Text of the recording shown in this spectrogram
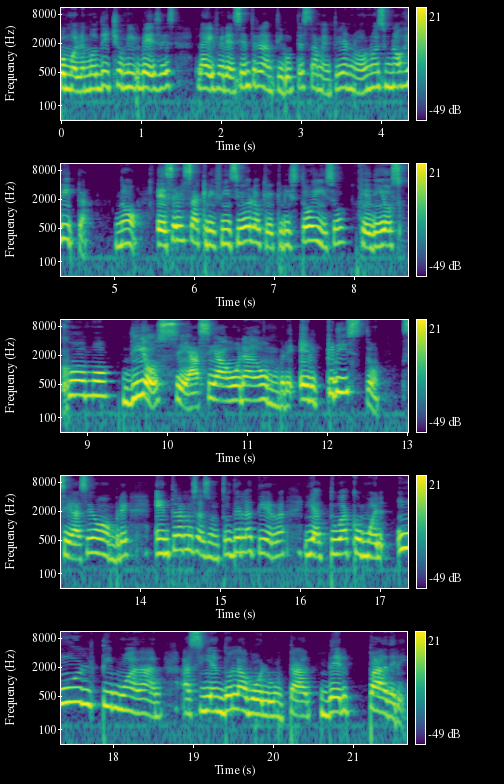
como le hemos dicho mil veces, la diferencia entre el Antiguo Testamento y el Nuevo no es una hojita, no, es el sacrificio de lo que Cristo hizo, que Dios como Dios se hace ahora hombre, el Cristo se hace hombre, entra a los asuntos de la tierra y actúa como el último Adán, haciendo la voluntad del Padre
